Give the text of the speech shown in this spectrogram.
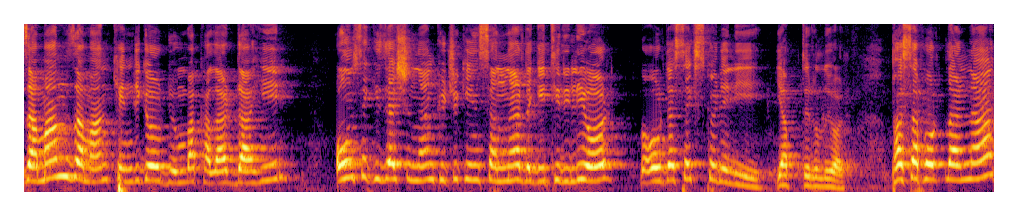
Zaman zaman kendi gördüğüm vakalar dahil 18 yaşından küçük insanlar da getiriliyor ve orada seks köleliği yaptırılıyor. Pasaportlarına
